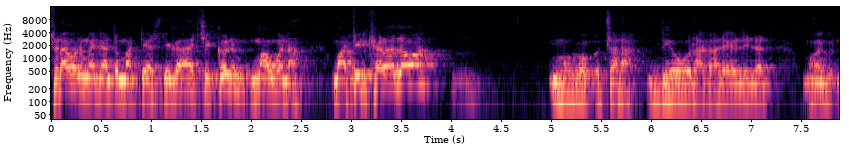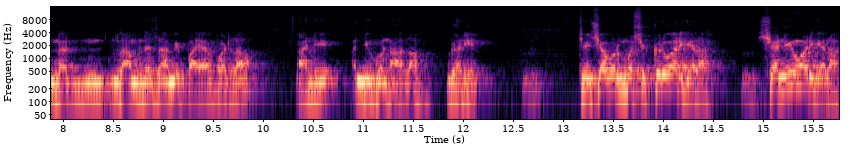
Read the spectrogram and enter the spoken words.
श्रावण महिन्यात माती असते का? चिकन मावना मातीत खेळा जावा. मग चला देव रागाला आलेला मग न लांबनंच आम्ही पाया पडला आणि निघून आला घरी. त्याच्यावर मग शुक्रवार गेला. शनिवार गेला.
